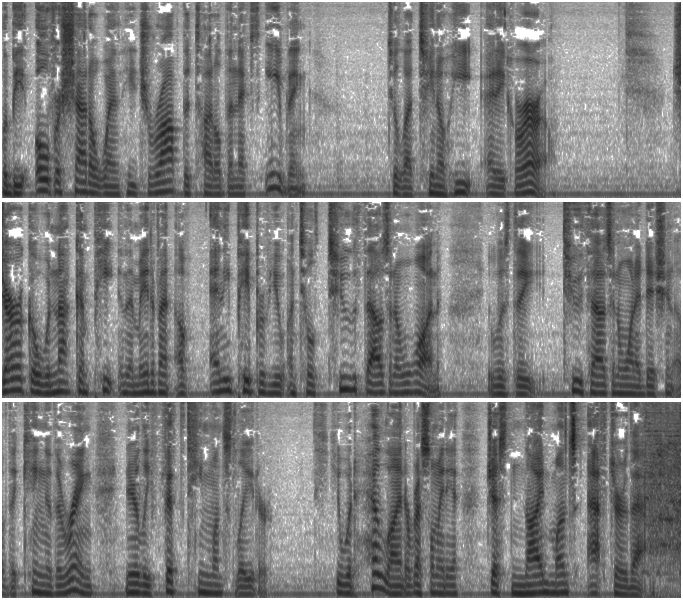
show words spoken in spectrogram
would be overshadowed when he dropped the title the next evening to Latino Heat Eddie Guerrero. Jericho would not compete in the main event of any pay per view until 2001. It was the 2001 edition of the King of the Ring, nearly 15 months later. He would headline a WrestleMania just nine months after that.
